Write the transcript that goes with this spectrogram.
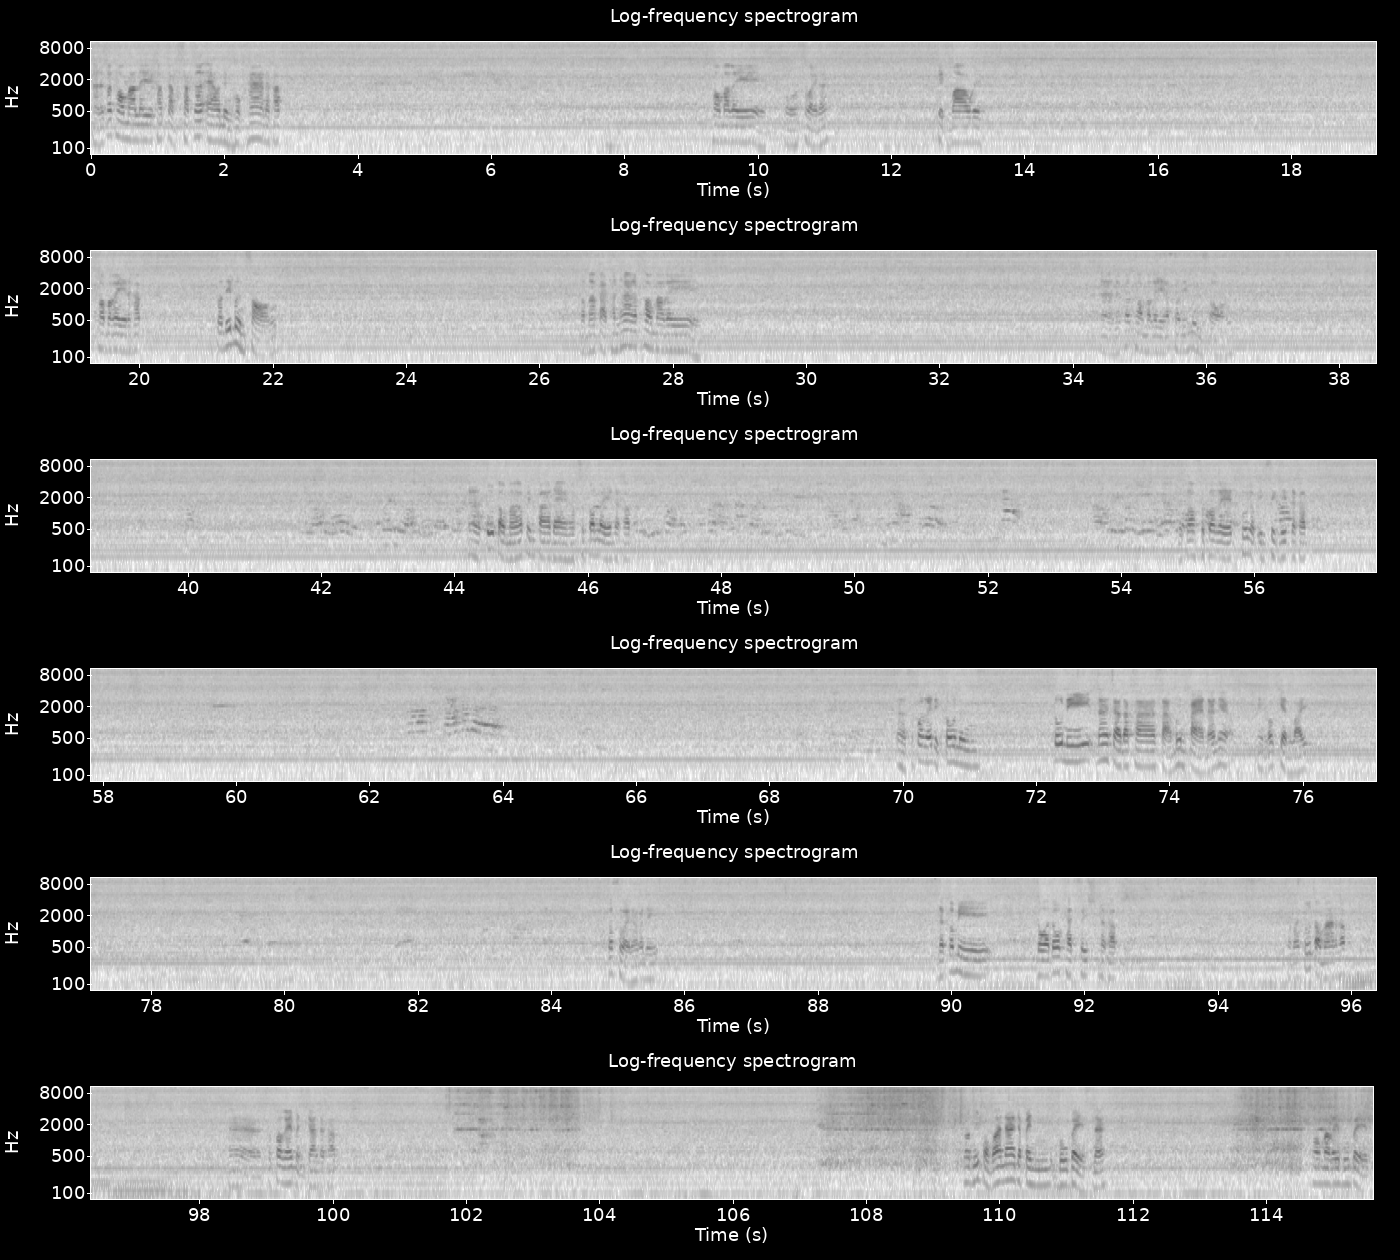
อ่าแล้วก็ทองมาเลยครับกับ Sucker L 165 นะครับ องมาเลยโหสวยนะเก็ดวาวเลยทองมาเลยนะครับ ตัวนี้หมื่นสองต่อมาแปดพันห้าครับทองมาเลยอ่าแล้วก็ทองมาเลยครับตัวนี้หมื่นสอง อ่าตู้ต่อมาเป็นปลาแดงครับสปอนเลสนะครับแล้วก็สปอนเลสคู่กับอินซิกนิดนะครับอ่าสปอนเลสอีกตู้หนึ่ง ตู้นี้น่าจะราคา38,000นะเนี่ย เห็นเขาเขียนไว้ ก็สวยนะวันนี้ แล้วก็มีโดโดแคทฟิชนะครับต่อมาตู้ต่อมานะครับ อ่าซุปเปอร์เรสเหมือนกันนะครับ ตอนนี้ผมว่าน่าจะเป็นบูเบสนะ พอมาเลยบูเบส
